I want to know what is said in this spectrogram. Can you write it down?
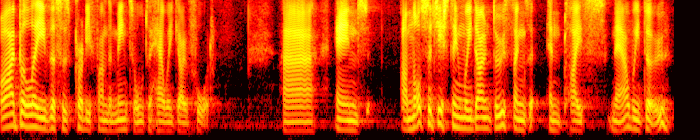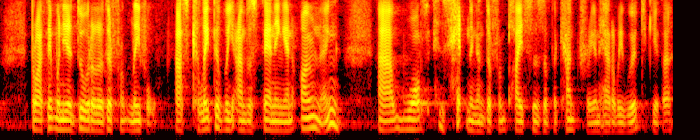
I believe this is pretty fundamental to how we go forward. Uh, and I'm not suggesting we don't do things in place now, we do, but I think we need to do it at a different level, us collectively understanding and owning uh, what is happening in different places of the country and how do we work together.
